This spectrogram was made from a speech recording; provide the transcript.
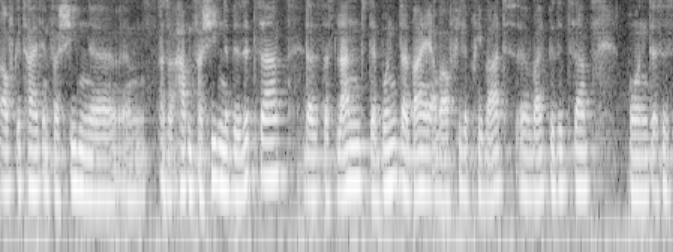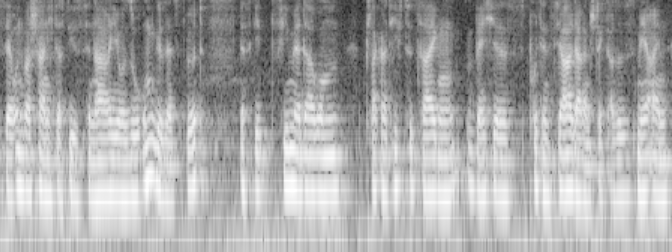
aufgeteilt in verschiedene, ähm, also haben verschiedene Besitzer. Da ist das Land, der Bund dabei, aber auch viele Privatwaldbesitzer. Und es ist sehr unwahrscheinlich, dass dieses Szenario so umgesetzt wird. Es geht vielmehr darum, plakativ zu zeigen, welches Potenzial darin steckt. Also es ist mehr ein,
